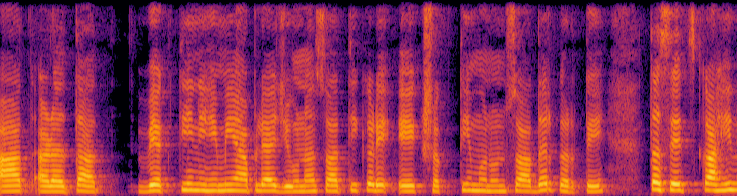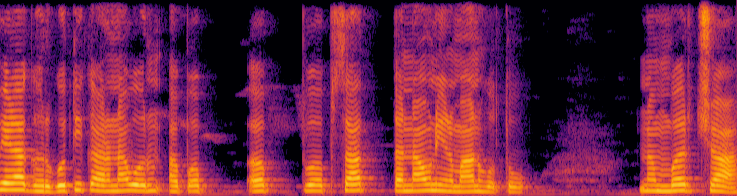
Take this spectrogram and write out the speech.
आत आढळतात. व्यक्ती नेहमी आपल्या जीवनसाथीकडे एक शक्ती म्हणून सादर करते. तसेच काही वेळा घरगुती कारणावरून अप अपसात तणाव निर्माण होतो. नंबर चार.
